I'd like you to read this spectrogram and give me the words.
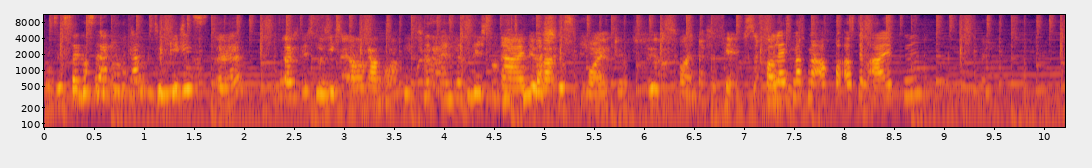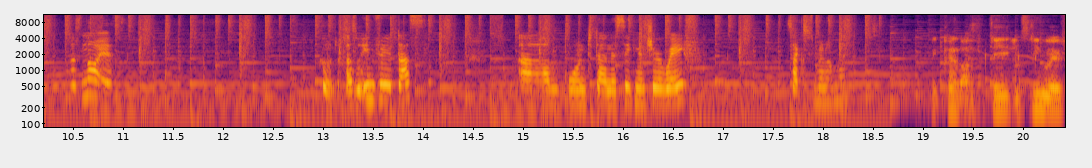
Das ist eine ganz Geste. Solltest du nicht auch machen? Das einfach nicht Nein, wir machen es freundlich. freundlich. Okay. Vielleicht macht man auch aus dem Alten was Neues. Gut, also Infinite das ähm, und deine Signature Wave. Sagst du mir nochmal? Wir können die, die Wave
